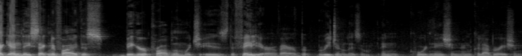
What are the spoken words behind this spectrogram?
again, they signify this bigger problem, which is the failure of Arab regionalism in coordination and collaboration.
